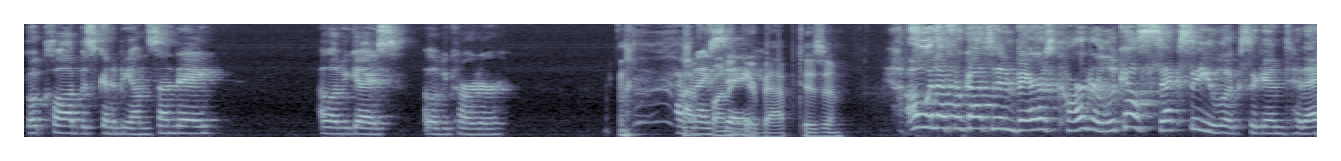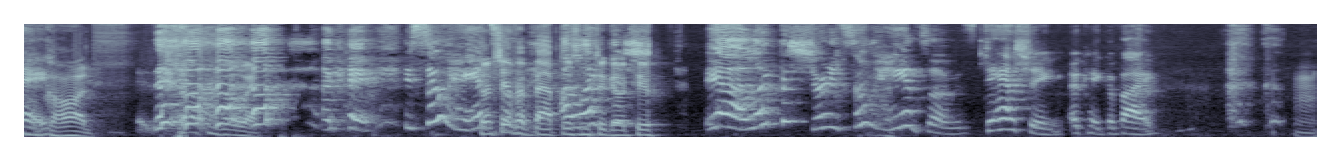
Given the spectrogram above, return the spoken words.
book club is going to be on Sunday. I love you guys. I love you, Carter. Have, Have a nice fun day. at your baptism. Oh, and I forgot to embarrass Carter. Look how sexy he looks again today. Oh God. Shut up and go away. okay, he's so handsome. Don't you have a baptism like to go this- to? Yeah, I like this shirt. It's so handsome. It's dashing. Okay, goodbye. All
